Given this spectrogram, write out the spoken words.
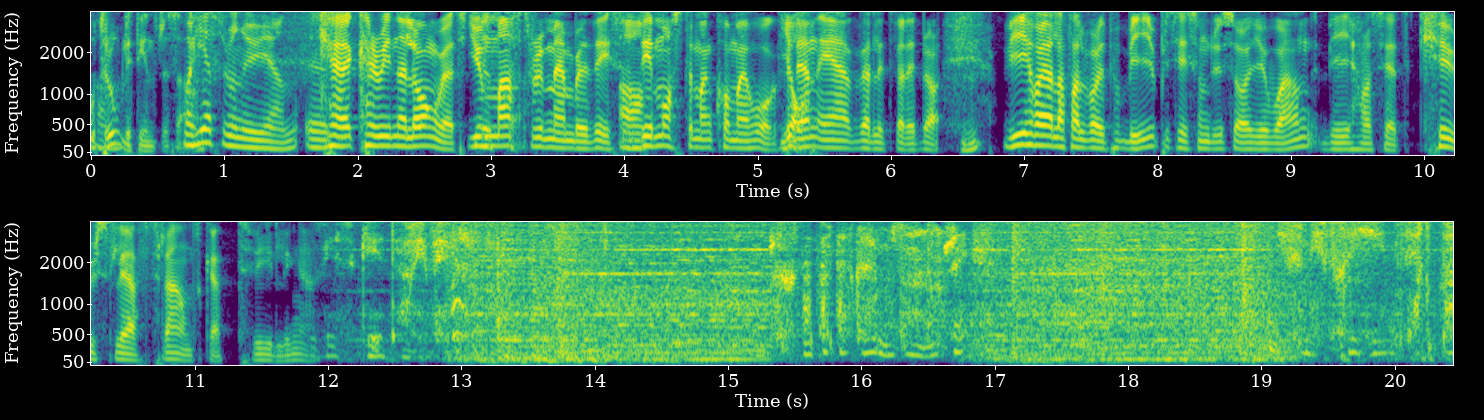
Otroligt intressant. Vad heter hon nu igen? Eh, Ka- Carina Longworth, You Just det. must remember this. Ja. Det måste man komma ihåg, för Ja. den är väldigt, väldigt bra. Vi har i alla fall varit på bio, precis som du sa Johan. Vi har sett kusliga franska tvillingar. Vous appelle parce que je me sens en danger. Il veut m'effrayer, me faire peur,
